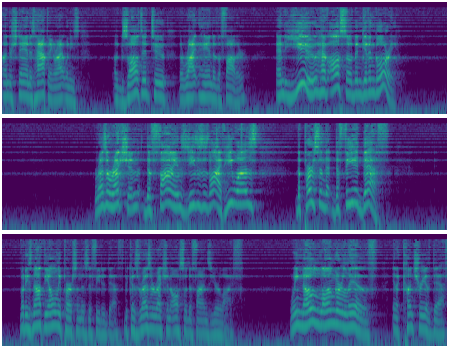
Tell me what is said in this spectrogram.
understand is happening, right? When he's exalted to the right hand of the Father. And you have also been given glory. Resurrection defines Jesus' life. He was the person that defeated death. But he's not the only person that's defeated death because resurrection also defines your life. We no longer live in a country of death,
